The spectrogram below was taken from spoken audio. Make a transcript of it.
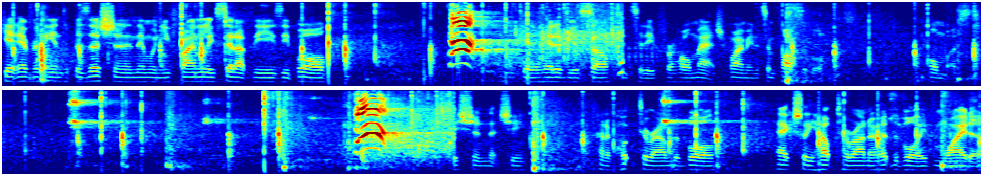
get everything into position and then when you finally set up the easy ball, you get ahead of yourself for a whole match. Well, I mean, it's impossible. Almost. That she kind of hooked around the ball actually helped Hirano hit the ball even wider.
